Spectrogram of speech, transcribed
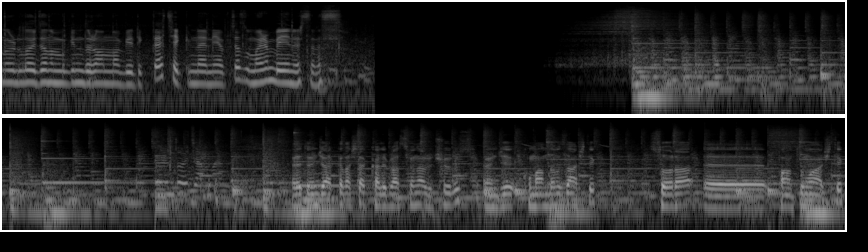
Nurullah Hoca'nın bugün drone'la birlikte çekimlerini yapacağız. Umarım beğenirsiniz. Nurullah hocam ben. Evet önce arkadaşlar kalibrasyonu ölçüyoruz. Önce kumandamızı açtık. Sonra e, pantumu açtık.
